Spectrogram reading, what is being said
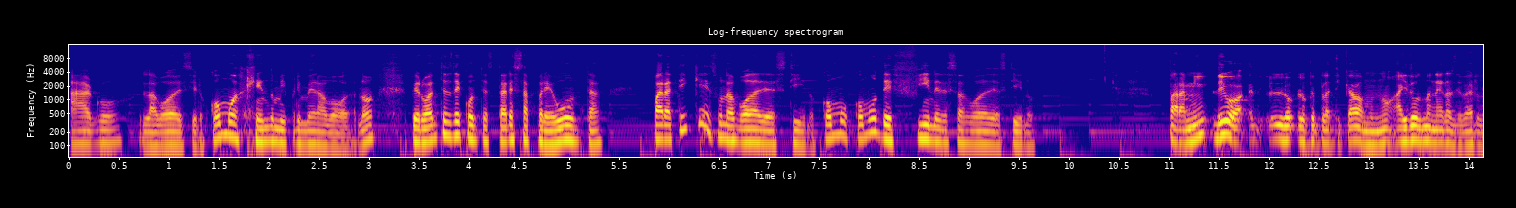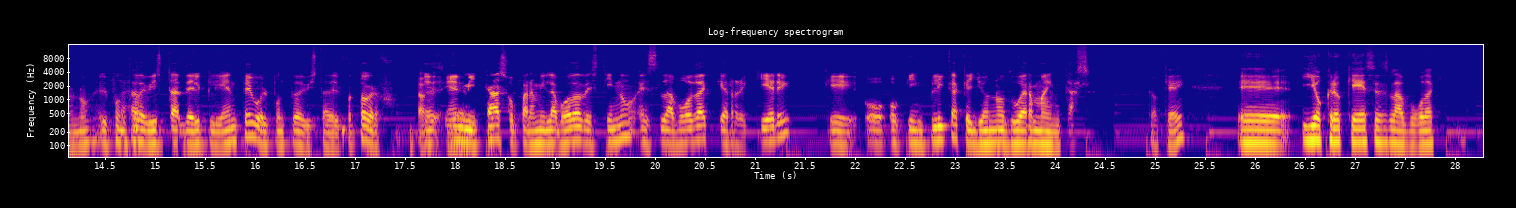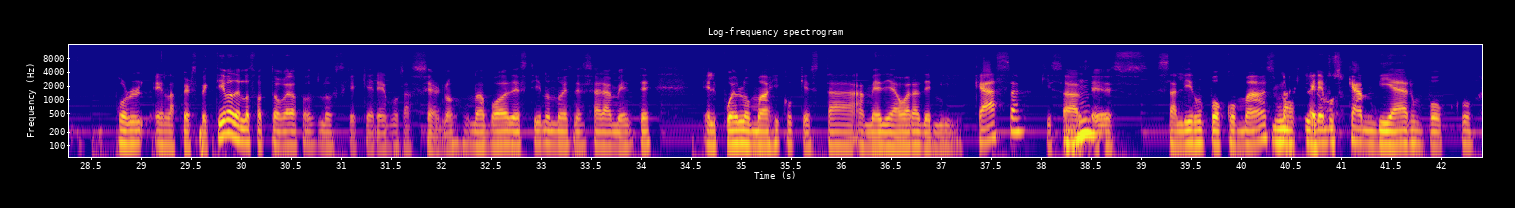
hago la boda de destino, cómo agendo mi primera boda, ¿no? Pero antes de contestar esa pregunta, para ti, ¿qué es una boda de destino? ¿Cómo, cómo defines esa boda de destino? Para mí, digo, lo, que platicábamos, ¿no? Hay dos maneras de verlo, ¿no? El punto de vista del cliente o el punto de vista del fotógrafo. Eh, en, mi caso, para mí la boda de destino es la boda que requiere que o, que implica que yo no duerma en casa. Ok. Eh, yo creo que esa es la boda por en la perspectiva de los fotógrafos los que queremos hacer, ¿no? Una boda de destino no es necesariamente el pueblo mágico que está a media hora de mi casa, quizás es salir un poco más, queremos cambiar un poco,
